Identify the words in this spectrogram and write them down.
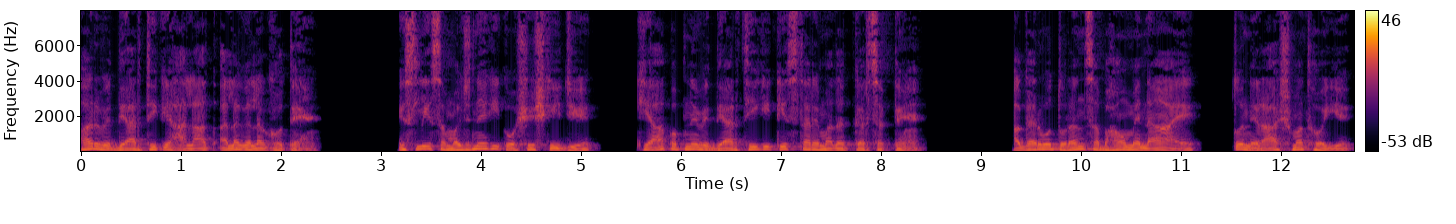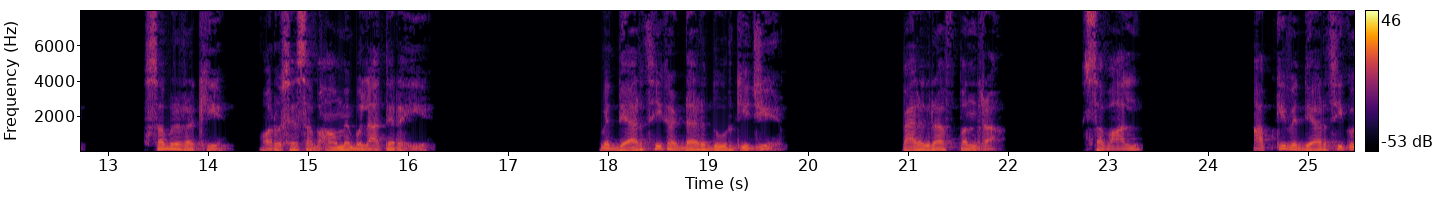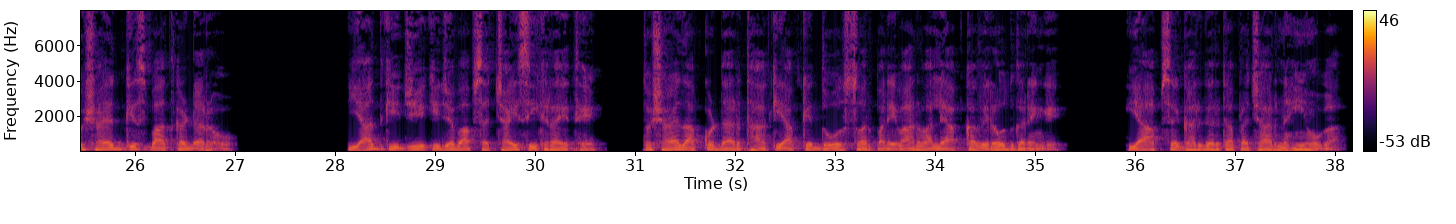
हर विद्यार्थी के हालात अलग अलग होते हैं। इसलिए समझने की कोशिश कीजिए कि आप अपने विद्यार्थी की किस तरह मदद कर सकते हैं। अगर वो तुरंत सभाओं में ना आए तो निराश मत होइए। सब्र रखिए और उसे सभाओं में बुलाते रहिए। विद्यार्थी का डर दूर कीजिए। पैराग्राफ पंद्रह। सवाल आपके विद्यार्थी को शायद किस बात का डर हो? याद कीजिए कि जब आप सच्चाई सीख रहे थे तो शायद आपको डर था कि आपके दोस्त और परिवार वाले आपका विरोध करेंगे, या आपसे घर घर का प्रचार नहीं होगा।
